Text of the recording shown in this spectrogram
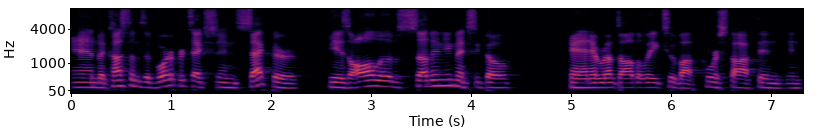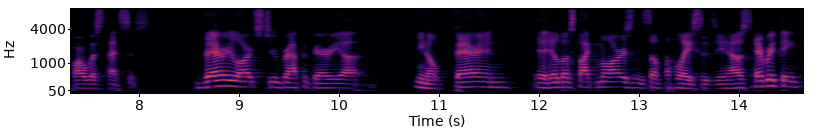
And the Customs and Border Protection sector is all of southern New Mexico, and it runs all the way to about Fort Stockton in far west Texas. Very large geographic area, you know, barren, it, looks like Mars in some places, you know. So everything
